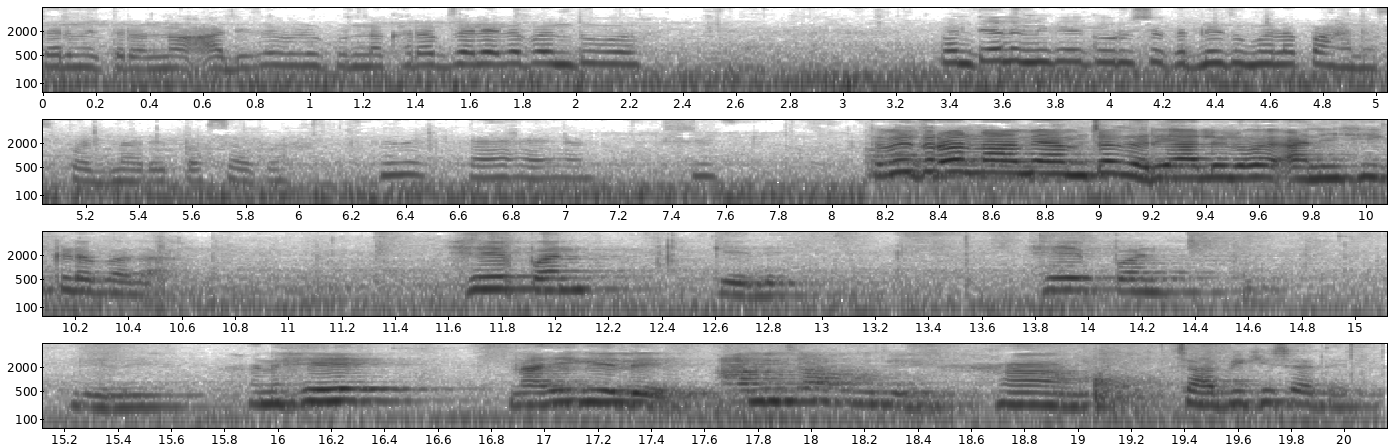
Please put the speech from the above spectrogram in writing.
तर मित्रांनो आधीचा व्हिडिओ पूर्ण खराब झालेला पण तू पण त्याला मी काही करू शकत नाही तुम्हाला पाहणंच पडणार आहे तसं पण. तर मित्रांनो आम्ही आमच्या घरी आलेलो आहे आणि ही इकडे बघा. हे पण केले. हे पण गेले. आणि हे नाही गेले. आम्ही दे. हां चाबी खिशात आहे.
